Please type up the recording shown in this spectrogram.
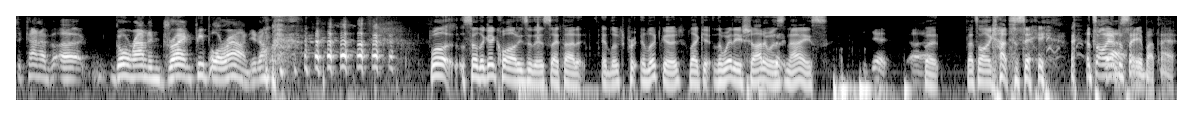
to kind of uh, go around and drag people around. You know. Well, so the good qualities of this, I thought it, it looked it looked good. Like it, the way they shot it was nice, He did. Uh, but that's all I got to say. that's all I have to say about that.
